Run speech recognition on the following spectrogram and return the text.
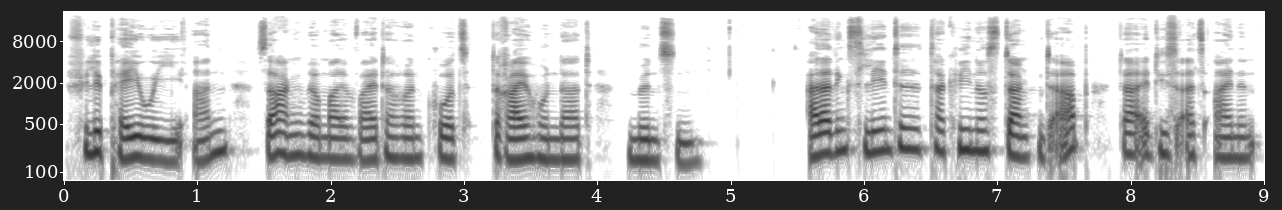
Philippeioi an, sagen wir mal im Weiteren kurz 300 Münzen. Allerdings lehnte Taquinos dankend ab, da er dies als einen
